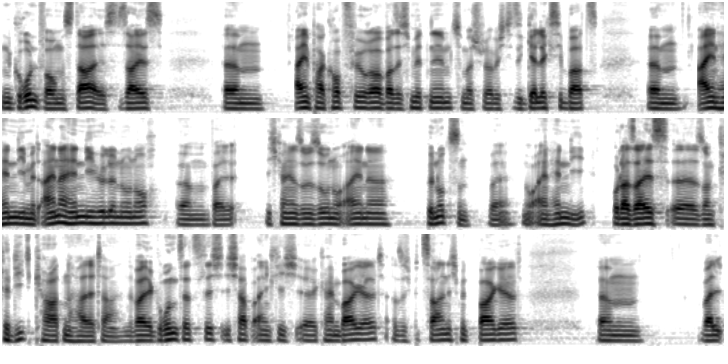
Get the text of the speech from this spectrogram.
einen Grund, warum es da ist. Sei es ähm, ein paar Kopfhörer, was ich mitnehme. Zum Beispiel habe ich diese Galaxy Buds. Ähm, ein Handy mit einer Handyhülle nur noch, ähm, weil ich kann ja sowieso nur eine benutzen, weil nur ein Handy. Oder sei es äh, so ein Kreditkartenhalter, weil grundsätzlich ich habe eigentlich äh, kein Bargeld, also ich bezahle nicht mit Bargeld, ähm, weil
